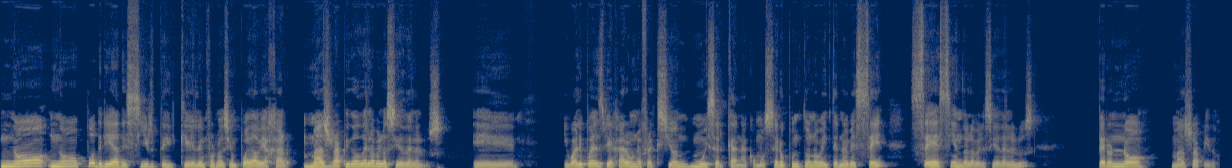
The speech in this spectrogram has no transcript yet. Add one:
No, no podría decirte que la información pueda viajar más rápido de la velocidad de la luz. Eh, igual y puedes viajar a una fracción muy cercana, como 0.99 c, c siendo la velocidad de la luz, pero no más rápido,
